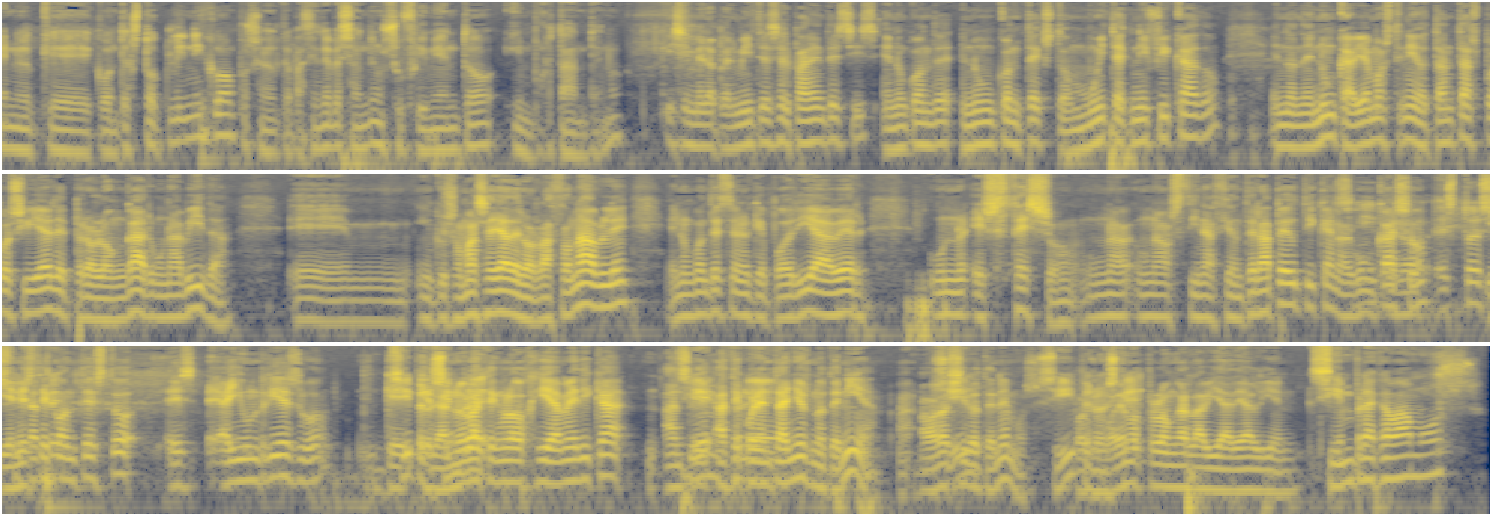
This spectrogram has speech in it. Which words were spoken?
en el que, contexto clínico, pues en el que el paciente presente un sufrimiento importante. ¿no? Y si me lo permites el paréntesis, en un, en un contexto muy tecnificado, en donde nunca habíamos tenido tantas posibilidades de prolongar una vida, eh, incluso más allá de lo razonable, en un contexto en el que podría haber un exceso, una, oscilación terapéutica en algún caso, y en este contexto es, hay un riesgo que, la nueva tecnología médica hace 40 años no tenía. Ahora sí, lo tenemos. Sí, pero podemos prolongar la vida de alguien. Siempre acabamos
